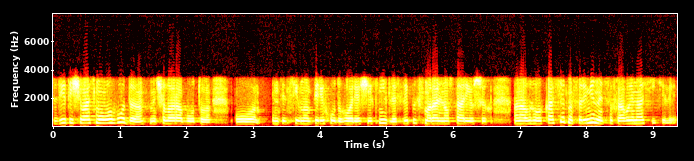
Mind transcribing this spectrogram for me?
с 2008 года начала работу по интенсивному переходу говорящих книг для слепых с морально устаревших аналоговых кассет на современные цифровые носители.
